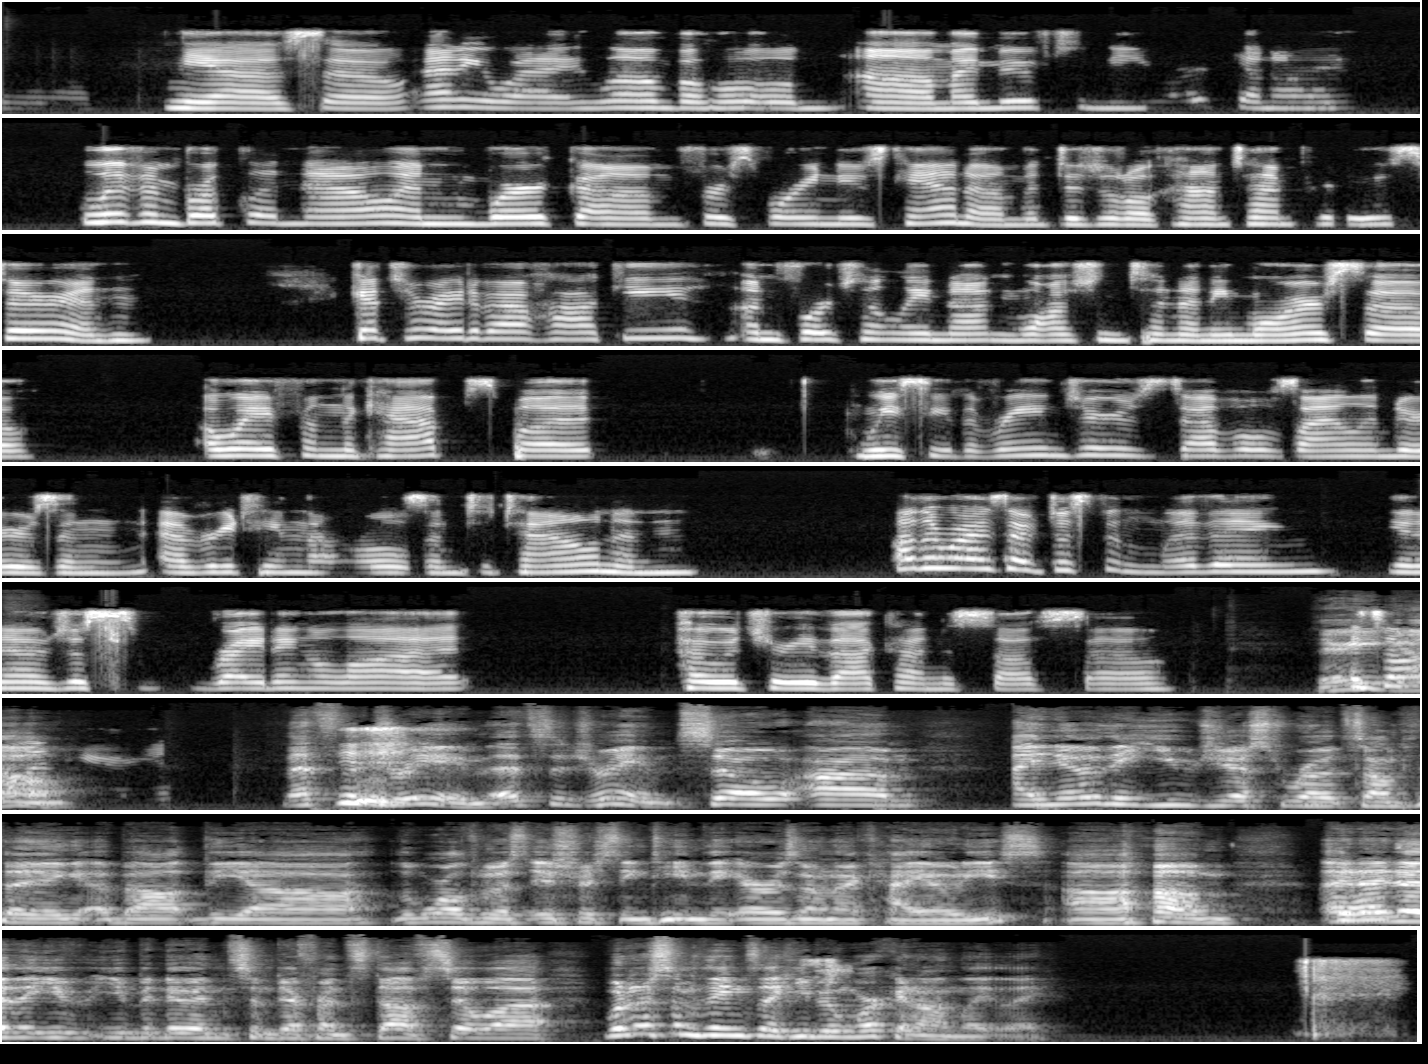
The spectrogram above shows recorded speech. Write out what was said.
Yeah. So anyway, lo and behold, um, I moved to New York and I live in Brooklyn now and work um, for Sporting News Canada. I'm a digital content producer and get to write about hockey. Unfortunately, not in Washington anymore. So away from the Caps, but we see the Rangers, Devils, Islanders, and every team that rolls into town. And otherwise, I've just been living, you know, just writing a lot poetry, that kind of stuff. So There you it's all in go. That's the dream. That's the dream. So, um, I know that you just wrote something about the uh, the world's most interesting team, the Arizona Coyotes. Um, and I know that you've you've been doing some different stuff. So, uh, what are some things like you've been working on lately?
